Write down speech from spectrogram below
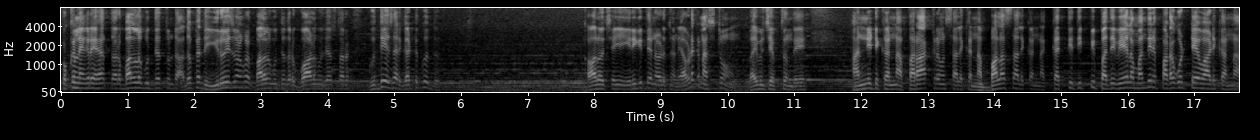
కుక్కలను ఎగరేస్తారు బల్లలు గుద్దెత్తుంటారు అదో పెద్ద హీరోయిజం అని కూడా బల్లలు గుద్దేస్తారు గోడలు గుద్దేస్తారు. గుద్దేసారు గట్టి గుద్దు. కాలో చెయ్యి ఇరిగితే నడుతుంది ఎవడికి నష్టం? బైబిల్ చెప్తుంది అన్నిటికన్నా పరాక్రమశాలి కన్నా బలశాలి కన్నా కత్తి తిప్పి పదివేల మందిని పడగొట్టేవాడి కన్నా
